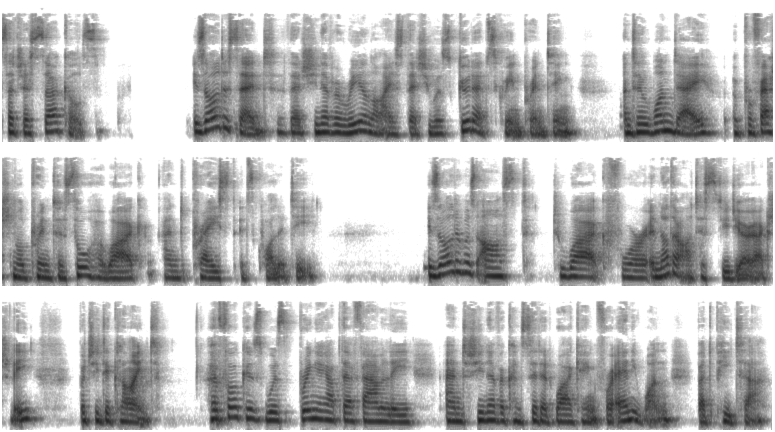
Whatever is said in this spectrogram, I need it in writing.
such as circles. Isolde said that she never realized that she was good at screen printing until one day a professional printer saw her work and praised its quality. Isolde was asked to work for another artist studio, actually, but she declined her focus was bringing up their family, and she never considered working for anyone but Peter.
